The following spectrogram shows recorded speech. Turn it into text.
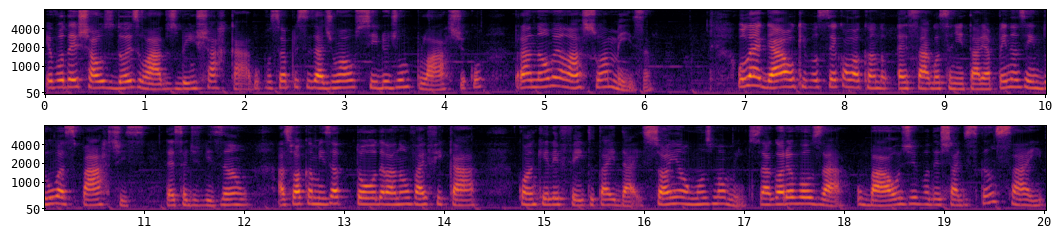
Eu vou deixar os dois lados bem encharcados. Você vai precisar de um auxílio de um plástico para não melar sua mesa. O legal é que você colocando essa água sanitária apenas em duas partes dessa divisão, a sua camisa toda ela não vai ficar com aquele efeito tie-dye, só em alguns momentos. Agora eu vou usar o balde, vou deixar descansar aí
